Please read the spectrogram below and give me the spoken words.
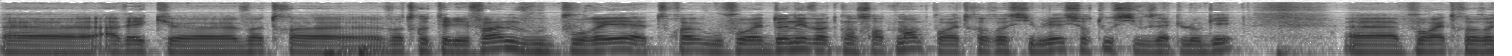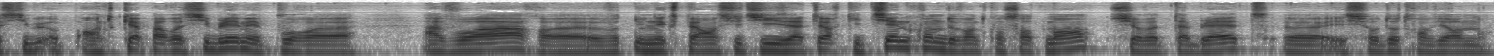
avec votre, votre téléphone, vous pourrez, être, vous pourrez donner votre consentement pour être reciblé, surtout si vous êtes logué, pour être reciblé, en tout cas pas reciblé, mais pour avoir euh, une expérience utilisateur qui tienne compte de votre consentement sur votre tablette euh, et sur d'autres environnements.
